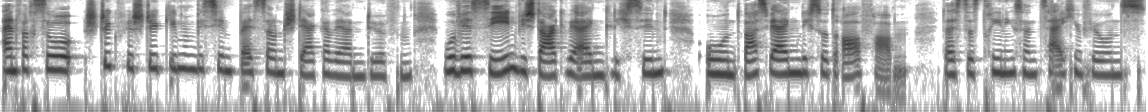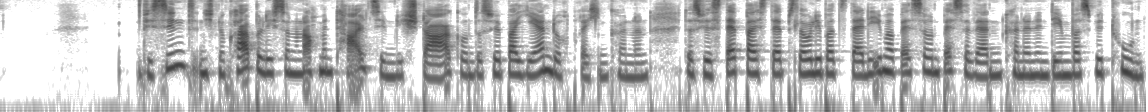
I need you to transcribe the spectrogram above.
einfach so Stück für Stück immer ein bisschen besser und stärker werden dürfen, wo wir sehen, wie stark wir eigentlich sind und was wir eigentlich so drauf haben. Da ist das Training so ein Zeichen für uns, wir sind nicht nur körperlich, sondern auch mental ziemlich stark und dass wir Barrieren durchbrechen können, dass wir Step by Step, slowly but steady immer besser und besser werden können in dem, was wir tun.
